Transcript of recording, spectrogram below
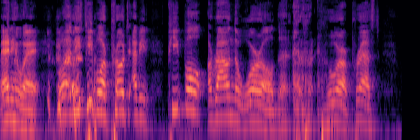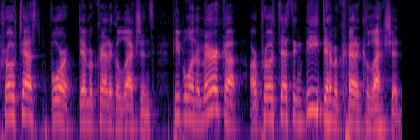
Anyway, well, these people are pro. I mean, people around the world who are oppressed protest for democratic elections. People in America are protesting the democratic election.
